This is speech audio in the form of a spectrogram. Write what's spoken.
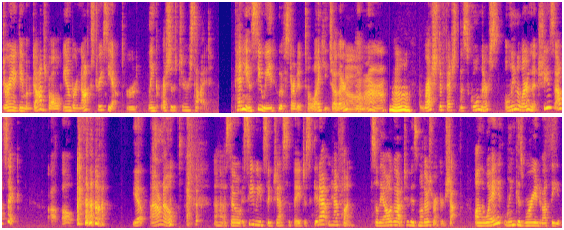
During a game of dodgeball, Amber knocks Tracy out. Rude. Link rushes to her side. Penny and Seaweed, who have started to like each other, Oh. Mm. rush to fetch the school nurse, only to learn that she's out sick. Uh, oh. yep, I don't know. Uh, so Seaweed suggests that they just get out and have fun. So they all go out to his mother's record shop. On the way, Link is worried about the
